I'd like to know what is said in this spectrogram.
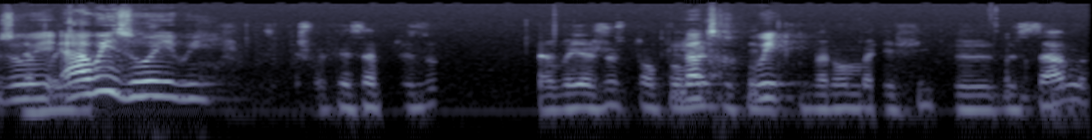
Zoé. Ah oui, Zoé, oui. Je crois qu'elle s'appelait Zoé. La voyageuse temporelle, L'autre, c'était oui. l'équivalent maléfique de, de Sam.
